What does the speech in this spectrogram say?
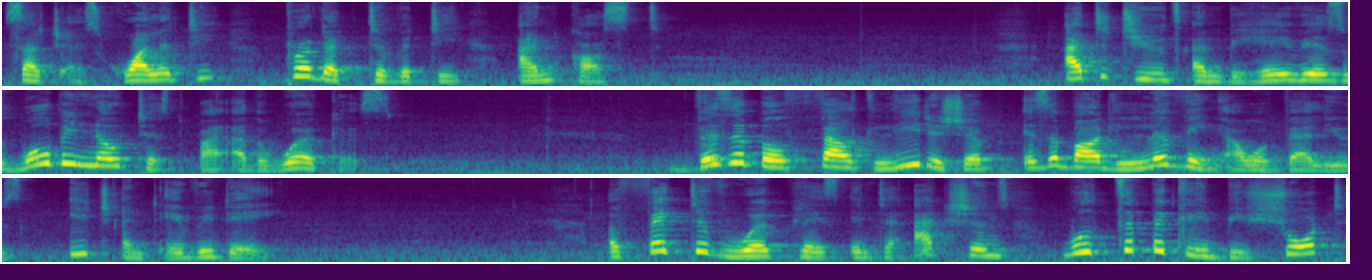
such as quality, productivity, and cost. Attitudes and behaviors will be noticed by other workers. Visible felt leadership is about living our values each and every day. Effective workplace interactions will typically be short,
